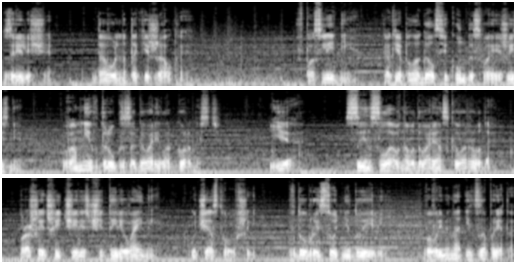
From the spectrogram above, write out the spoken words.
зрелище довольно-таки жалкое. В последние, как я полагал, секунды своей жизни, во мне вдруг заговорила гордость. Я, сын славного дворянского рода, прошедший через четыре войны, участвовавший в доброй сотне дуэлей во времена их запрета,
